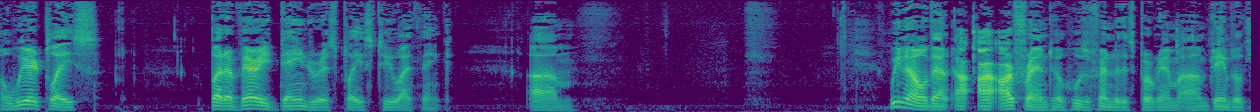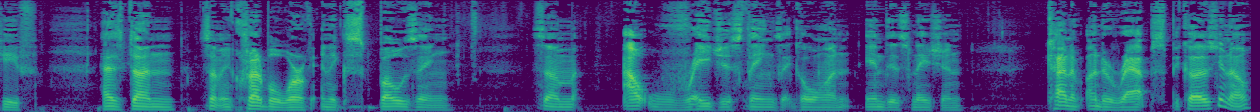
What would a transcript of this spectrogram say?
a weird place, but a very dangerous place too. I think. Um, we know that our, our, friend, who's a friend of this program, um, James O'Keefe, has done some incredible work in exposing some outrageous things that go on in this nation, kind of under wraps, because you know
